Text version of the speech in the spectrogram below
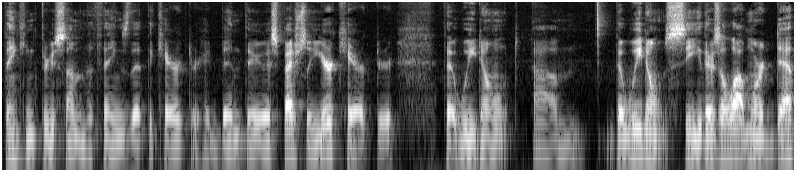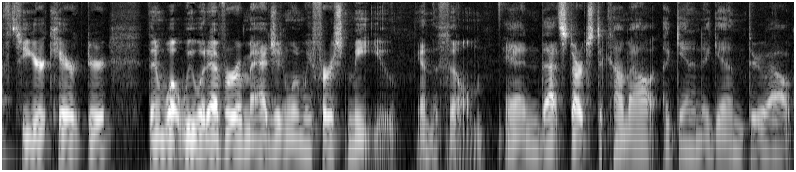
thinking through some of the things that the character had been through, especially your character, that we don't um, that we don't see. There's a lot more depth to your character than what we would ever imagine when we first meet you in the film, and that starts to come out again and again throughout.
